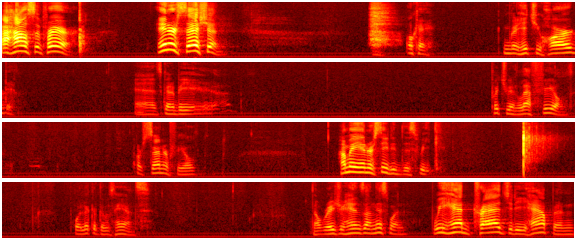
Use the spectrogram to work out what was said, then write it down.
a house of prayer. Intercession. okay, I'm going to hit you hard, and it's going to be uh, put you in left field or center field. How many interceded this week? Boy, look at those hands. Don't raise your hands on this one. We had tragedy happen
